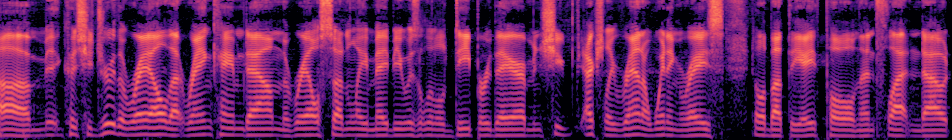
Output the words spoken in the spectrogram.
Yeah. because she drew the rail, that rain came down. The rail suddenly maybe was a little deeper there. I mean, she actually ran a winning race till about the eighth pole, and then flattened out.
